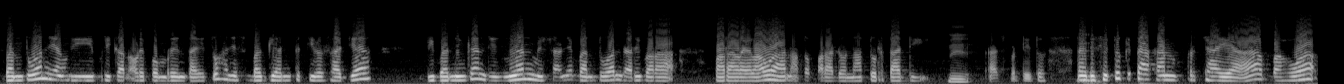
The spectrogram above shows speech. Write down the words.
bantuan yang diberikan oleh pemerintah itu hanya sebagian kecil saja dibandingkan dengan misalnya bantuan dari para para relawan atau para donatur tadi. Iya. Nah, seperti itu. Nah, di situ kita akan percaya bahwa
